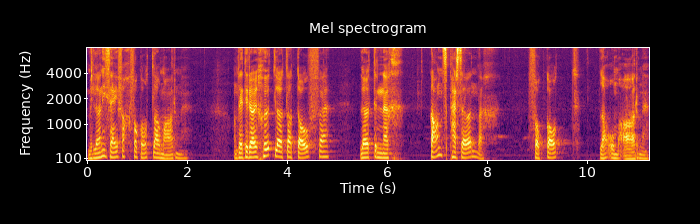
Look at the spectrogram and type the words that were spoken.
Wir lassen uns einfach von Gott umarmen. Und wenn ihr euch heute taufen lasst, lasst ihr euch ganz persönlich von Gott umarmen.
